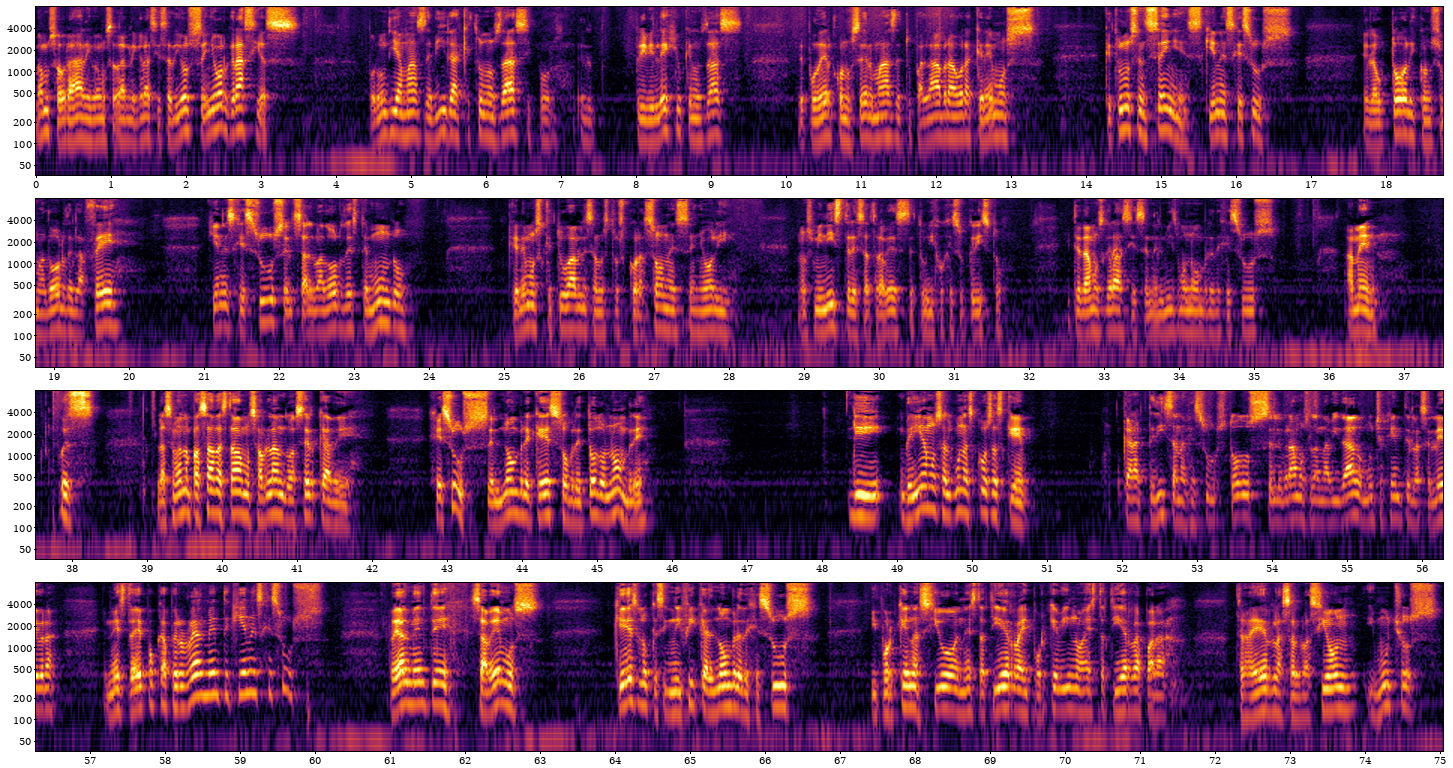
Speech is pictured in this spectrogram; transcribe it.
Vamos a orar y vamos a darle gracias a Dios. Señor, gracias por un día más de vida que tú nos das y por el privilegio que nos das de poder conocer más de tu palabra. Ahora queremos que tú nos enseñes quién es Jesús, el autor y consumador de la fe, quién es Jesús, el salvador de este mundo. Queremos que tú hables a nuestros corazones, Señor, y nos ministres a través de tu Hijo Jesucristo. Y te damos gracias en el mismo nombre de Jesús. Amén. Pues la semana pasada estábamos hablando acerca de Jesús, el nombre que es sobre todo nombre. Y veíamos algunas cosas que caracterizan a Jesús. Todos celebramos la Navidad o mucha gente la celebra en esta época, pero realmente ¿quién es Jesús? Realmente sabemos qué es lo que significa el nombre de Jesús y por qué nació en esta tierra y por qué vino a esta tierra para traer la salvación y muchos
